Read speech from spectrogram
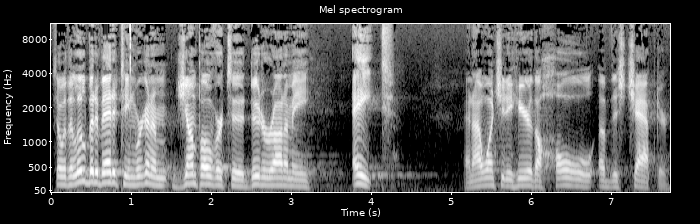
So, with a little bit of editing, we're going to jump over to Deuteronomy 8. And I want you to hear the whole of this chapter.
